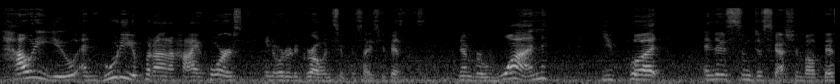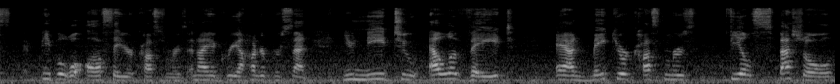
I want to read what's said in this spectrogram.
how do you and who do you put on a high horse in order to grow and supersize your business? Number one, you put, and there's some discussion about this, people will all say your customers, and I agree 100%. You need to elevate and make your customers feel special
